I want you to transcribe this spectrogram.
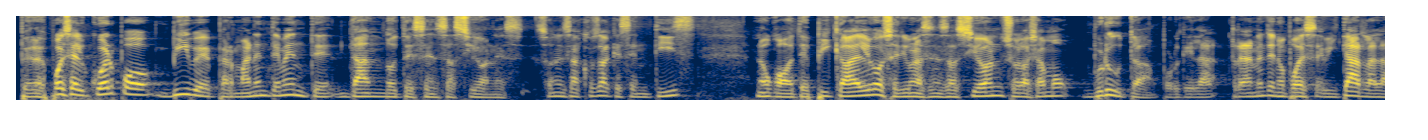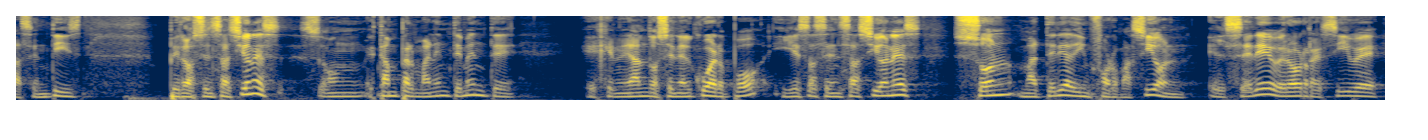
pero después el cuerpo vive permanentemente dándote sensaciones. Son esas cosas que sentís, ¿no? Cuando te pica algo sería una sensación, yo la llamo bruta, porque la, realmente no puedes evitarla, la sentís pero sensaciones están permanentemente eh, generándose en el cuerpo y esas sensaciones son materia de información. El cerebro recibe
